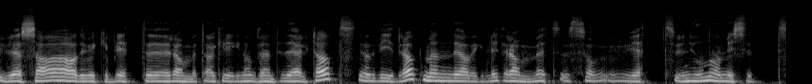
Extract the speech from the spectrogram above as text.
USA hadde jo ikke blitt eh, rammet av krigen omtrent i det hele tatt. De hadde bidratt, men de hadde ikke blitt rammet. Sovjetunionen hadde mistet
